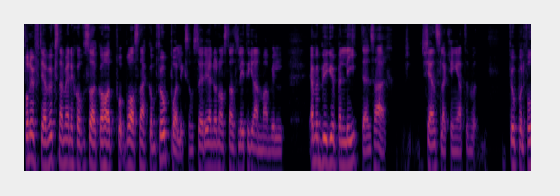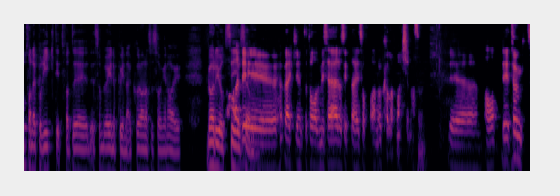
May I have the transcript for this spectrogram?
förnuftiga vuxna människor försöker ha ett bra snack om fotboll liksom, så är det ju ändå någonstans lite grann man vill ja, men bygga upp en liten så här känsla kring att fotboll fortfarande är på riktigt. För att det, det som du var inne på innan, coronasäsongen har ju både gjort si ja, det är verkligen total misär att sitta här i soffan och kolla matchen. Alltså. Mm. Det, ja, det är tungt.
